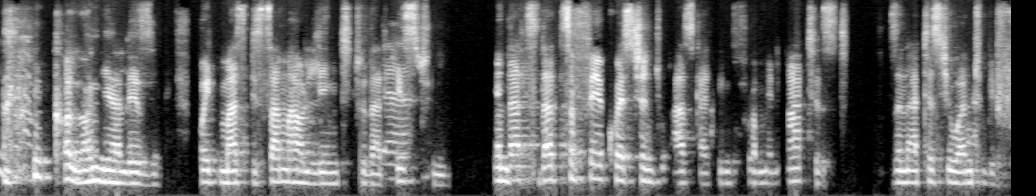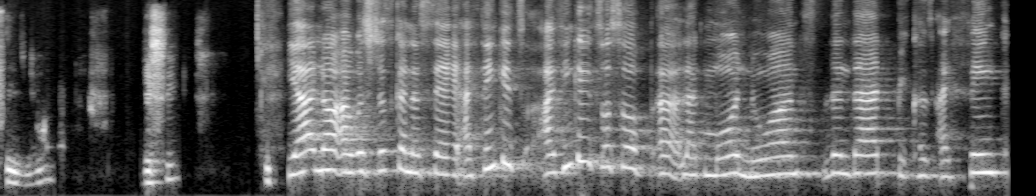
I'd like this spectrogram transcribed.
colonialism, or it must be somehow linked to that yeah. history. And that's that's a fair question to ask, I think, from an artist. As an artist, you want to be free, you know? Lishi? Yeah, no, I was just gonna say, I think it's, I think it's also uh, like more nuanced than that because I think,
